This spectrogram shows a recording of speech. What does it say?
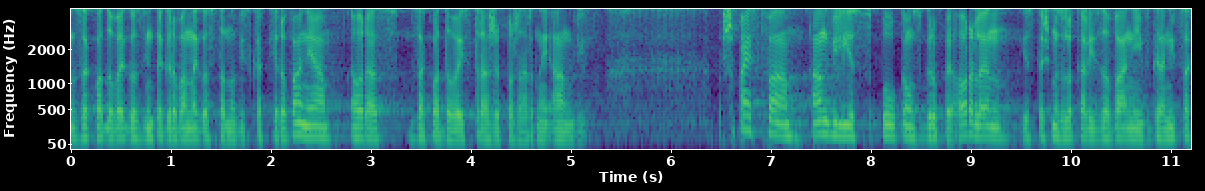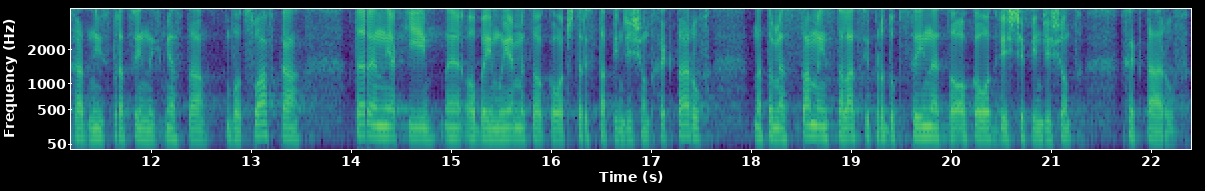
zakładowego zintegrowanego stanowiska kierowania oraz zakładowej straży pożarnej Anvil. Proszę Państwa, Anvil jest spółką z grupy Orlen. Jesteśmy zlokalizowani w granicach administracyjnych miasta Wocławka. Teren, jaki e, obejmujemy, to około 450 hektarów, natomiast same instalacje produkcyjne to około 250 hektarów.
